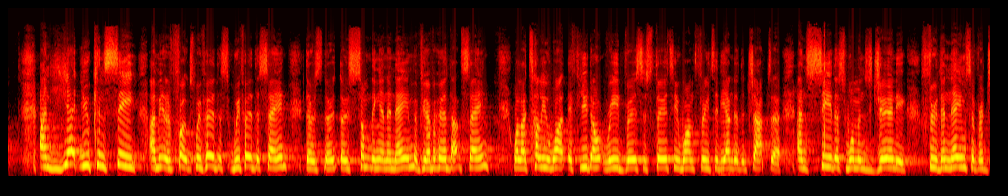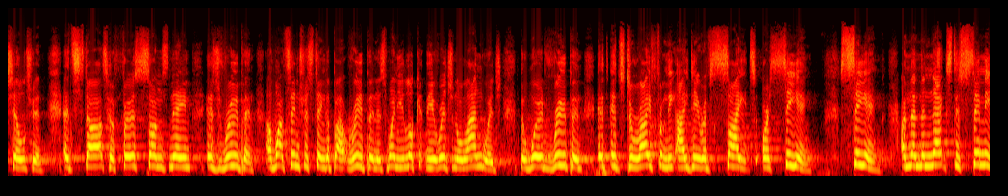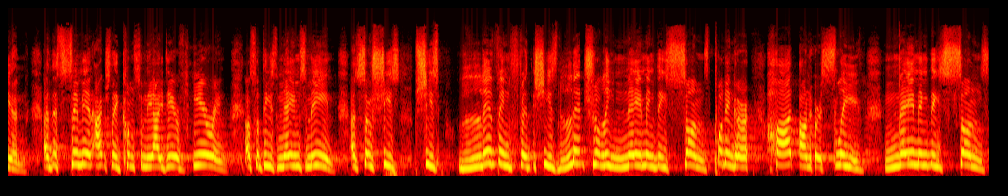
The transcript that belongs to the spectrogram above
And yet you can see, I mean, folks, we've heard this, we've heard the saying, there's, there, there's something in a name. Have you ever heard that saying? Well, I tell you what, if you don't read verses 31 through to the end of the chapter and see this woman's journey through the names of her children, it starts, her first son's name is Reuben. And what's interesting about Reuben is when you look at the original language, the word Reuben, it, it's derived from the idea of sight or seeing seeing. And then the next is Simeon. And the Simeon actually comes from the idea of hearing. That's what these names mean. And so she's, she's living for, she's literally naming these sons, putting her heart on her sleeve, naming these sons,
